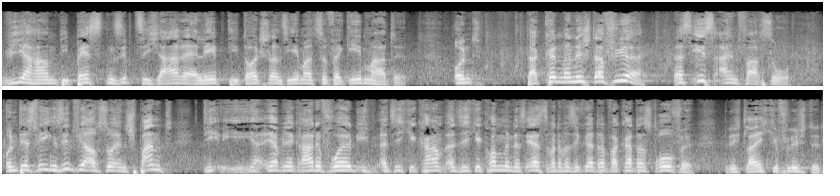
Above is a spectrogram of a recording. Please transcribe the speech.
wir haben die besten 70 Jahre erlebt, die Deutschlands jemals zu vergeben hatte. Und da können wir nicht dafür. Das ist einfach so. Und deswegen sind wir auch so entspannt. Die, ich habe ja gerade vorher, ich, als, ich gekam, als ich gekommen bin, das erste, was ich gehört habe, war Katastrophe. Bin ich gleich geflüchtet.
